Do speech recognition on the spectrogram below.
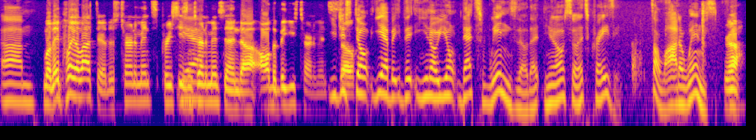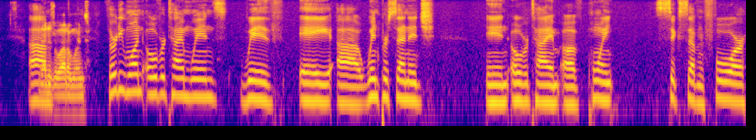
Um, well, they play a lot there. There's tournaments, preseason yeah. tournaments, and uh, all the Big East tournaments. You so. just don't. Yeah, but the, you know, you don't. That's wins though. That you know, so that's crazy. It's a lot of wins. Yeah, um, that is a lot of wins. 31 overtime wins with a uh, win percentage in overtime of point six seven four,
